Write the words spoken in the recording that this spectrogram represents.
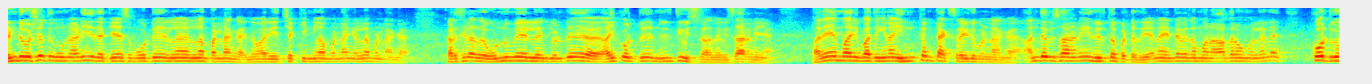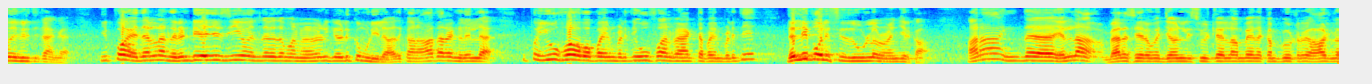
ரெண்டு வருஷத்துக்கு முன்னாடி இதை கேஸ் போட்டு எல்லாம் எல்லாம் பண்ணாங்க. இந்த மாதிரி செக்கிங்லாம் பண்ணாங்க எல்லாம் பண்ணாங்க. கடைசியில் அதில் ஒன்றுமே இல்லைன்னு சொல்லிட்டு ஹைகோர்ட்டு நிறுத்தி வச்சிட்டாங்க அந்த விசாரணையை. அதே மாதிரி பார்த்தீங்கன்னா இன்கம் டேக்ஸ் ரைடு பண்ணாங்க. அந்த விசாரணையும் நிறுத்தப்பட்டது. ஏன்னா எந்த விதமான ஆதரவும் இல்லைன்னு கோர்ட்டுக்கு வந்து நிறுத்திட்டாங்க. இப்போ இதெல்லாம் இந்த ரெண்டு ஏஜென்சியும் எந்த விதமான நடவடிக்கை எடுக்க முடியல. அதுக்கான ஆதாரங்கள் இல்லை. இப்போ யூஃபாவை பயன்படுத்தி யூஃபான்ற ஆக்டை பயன்படுத்தி டெல்லி போலீஸ் இது உள்ளே நுழைஞ்சிருக்கான். ஆனால் இந்த எல்லாம் வேலை செய்கிறவங்க ஜேர்னலிஸ்ட் வீட்டில் எல்லாமே இந்த computer hard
